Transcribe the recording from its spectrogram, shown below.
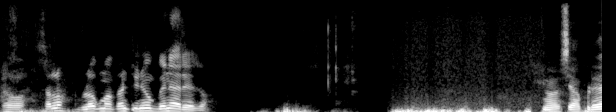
તો ચલો બ્લોગમાં કન્ટિન્યુ બન્યા રહેજો. છે આપણે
